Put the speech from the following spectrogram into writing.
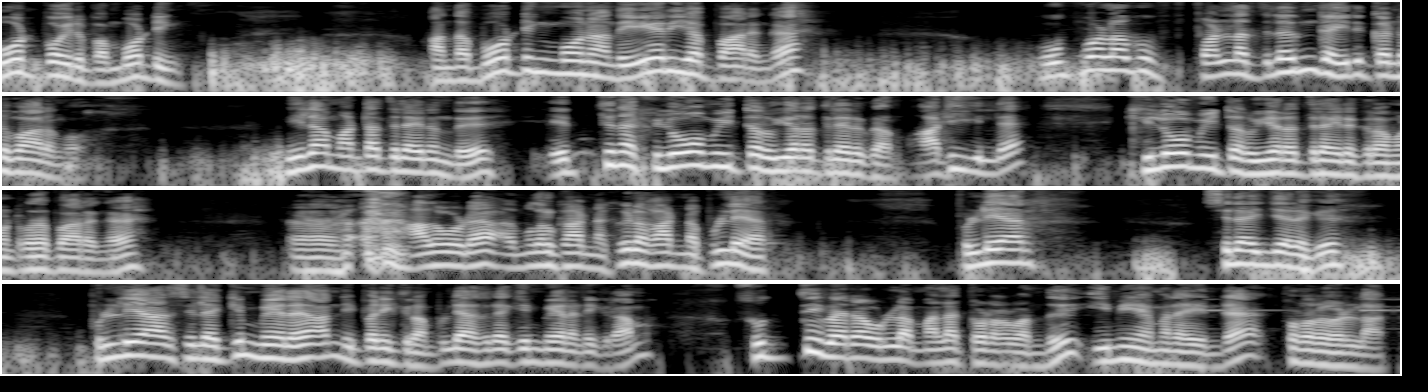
போட் போயிருப்போம் போட்டிங் அந்த போட்டிங் போன அந்த ஏரியை பாருங்க. இவ்வளவு பள்ளத்தில் இங்கே இருக்கண்டு பாருங்க. நில மட்டத்தில் இருந்து எத்தனை கிலோமீட்டர் உயரத்தில் இருக்கிறோம்? அடி இல்லை கிலோமீட்டர் உயரத்தில் இருக்கிறோம்ன்றதை பாருங்க. அதோட முதல் காட்டின கீழே காட்டின பிள்ளையார். பிள்ளையார் சிலை இங்கே இருக்கு. பிள்ளையார் சிலைக்கும் மேலே இப்போ நிற்கிறோம். பிள்ளையார் சிலைக்கும் மேலே நிற்கிறோம். சுற்றி வர உள்ள மலை தொடர் வந்து இமயமலைன்ற தொடர்கள் தான்.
